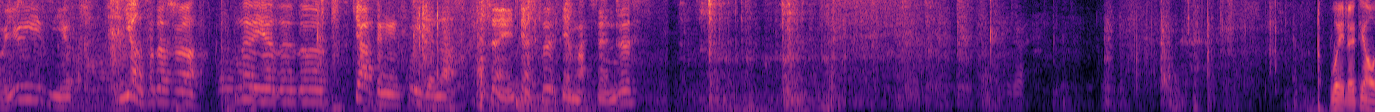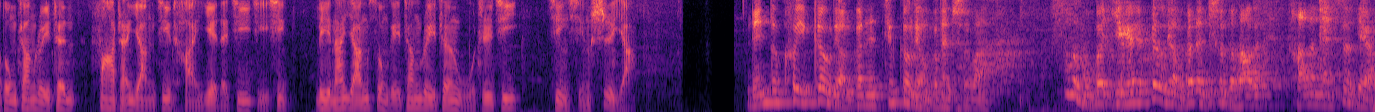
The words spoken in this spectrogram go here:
我有有养出的是，那有的都价钱贵点呐，省一点是一点嘛，省着。为了调动张瑞珍发展养鸡产业的积极性，李南阳送给张瑞珍五只鸡进行试养。人都可以够两个人，就够两个人吃吧。四五个鸡够两个人吃的，他的他都能吃掉。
